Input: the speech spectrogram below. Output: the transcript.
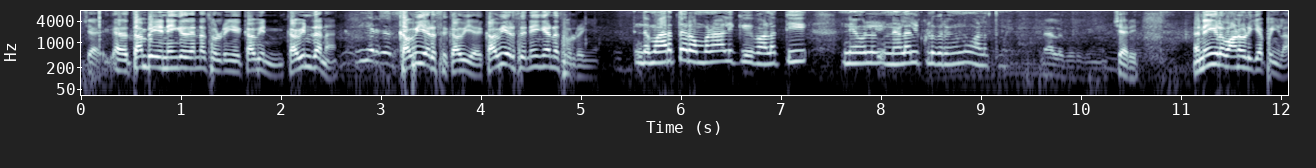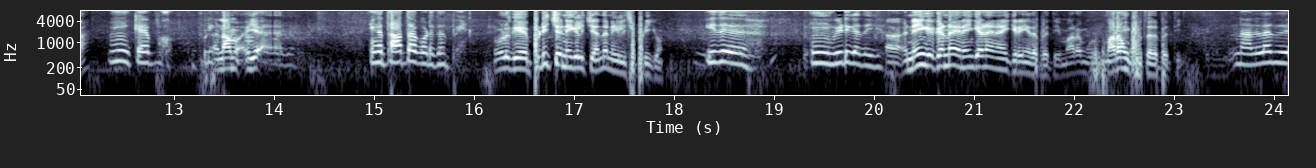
சரி தம்பி நீங்கள் என்ன சொல்கிறீங்க கவின் கவின் தானே? கவியரசு. கவியர் கவியரசு நீங்கள் என்ன சொல்கிறீங்க இந்த மரத்தை ரொம்ப நாளைக்கு வளர்த்தி நிழல் நிழல் கொடுக்குறவங்கன்னு வளர்த்துவேன். மேலே கொடுக்குறீங்க. சரி. நீங்களும் வானொலி கேட்பீங்களா? ம் கேட்போம். நம்ம ஏ- எங்கள் தாத்தா கூட கேட்பேன். உங்களுக்கு பிடிச்ச நிகழ்ச்சி எந்த நிகழ்ச்சி பிடிக்கும்? இது ம் விடுகதை அஹ் நீங்க கண்ண நீங்க என்ன நினைக்கிறீங்க இதை பத்தி? மரம் கொடு- மரம் கொடுத்ததை பத்தி. நல்லது.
